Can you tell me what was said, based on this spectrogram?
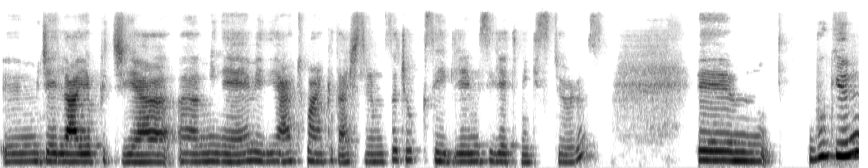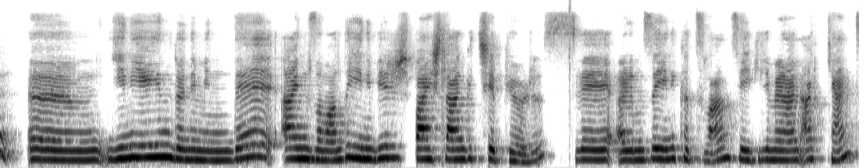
e, Mücella Yapıcı'ya, e, Mine'ye ve diğer tüm arkadaşlarımıza çok sevgilerimizi iletmek istiyoruz. E, bugün yeni yayın döneminde aynı zamanda yeni bir başlangıç yapıyoruz ve aramıza yeni katılan sevgili Meral Akkent,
